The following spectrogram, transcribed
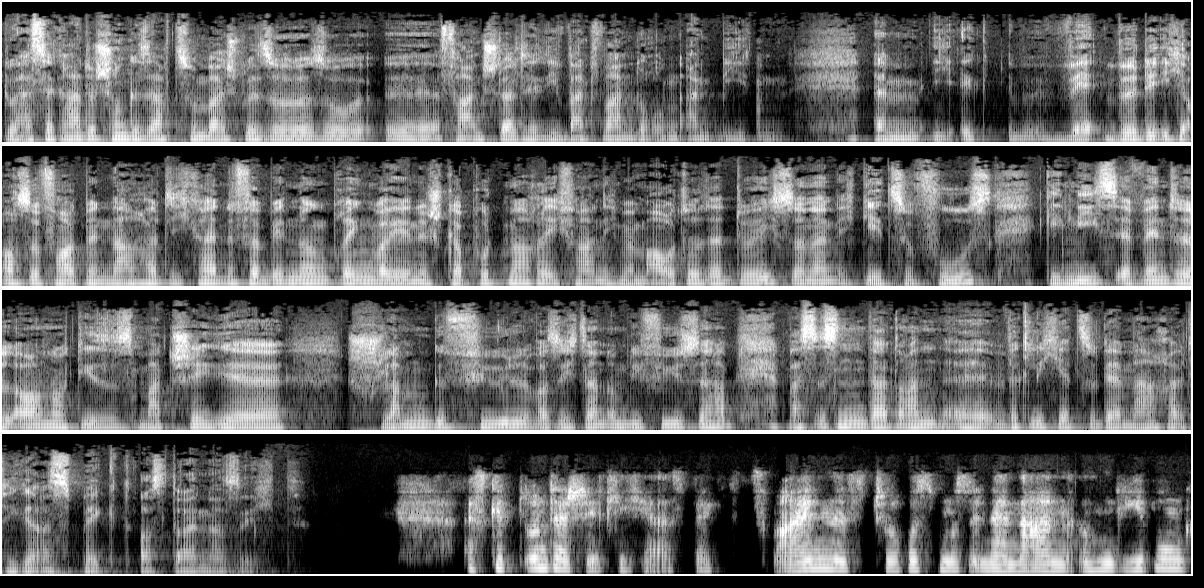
Du hast ja gerade schon gesagt, zum Beispiel so, so äh, Veranstalter, die Wattwanderungen anbieten. Ähm, würde ich auch sofort mit Nachhaltigkeit in Verbindung bringen, weil ich nichts kaputt mache. Ich fahre nicht mit dem Auto dadurch, sondern ich gehe zu Fuß, genieße eventuell auch noch dieses matschige Schlammgefühl, was ich dann um die Füße habe. Was ist denn daran äh, wirklich jetzt so der nachhaltige Aspekt aus deiner Sicht? Es gibt unterschiedliche Aspekte. Zum einen ist Tourismus in der nahen Umgebung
